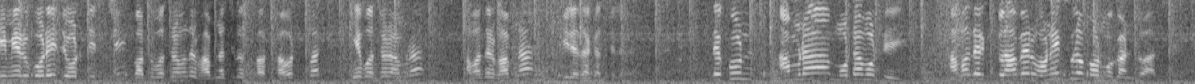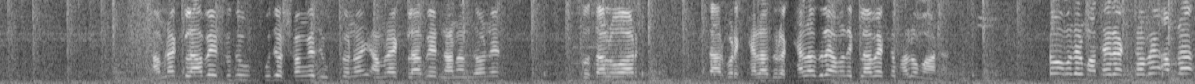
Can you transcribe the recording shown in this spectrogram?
থিমের উপরেই জোর দিচ্ছি। গত বছর আমাদের ভাবনা ছিল স- সহজ পাল এবছর আমরা আমাদের ভাবনা ফিরে দেখা ছেলে দেখুন, আমরা মোটামুটি আমাদের ক্লাবের অনেকগুলো কর্মকাণ্ড আছে। আমরা ক্লাবে শুধু পুজোর সঙ্গে যুক্ত নয় আমরা ক্লাবে নানান ধরনের সোশ্যাল ওয়ার্ক তারপরে খেলাধুলা। খেলাধুলায় আমাদের ক্লাবে একটা ভালো মান আছে। তো আমাদের মাথায় রাখতে হবে, আমরা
